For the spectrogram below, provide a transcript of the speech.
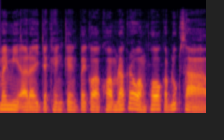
ไม่มีอะไรจะแข็งแกร่งไปกว่าความรักระหว่างพ่อกับลูกสาว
